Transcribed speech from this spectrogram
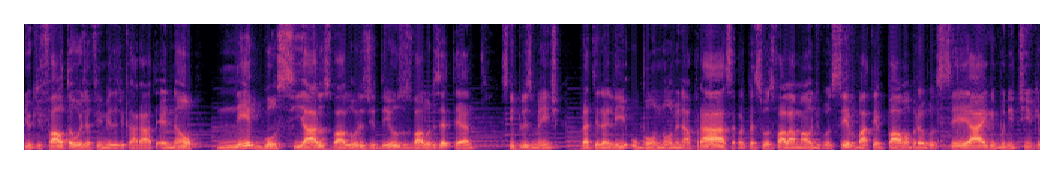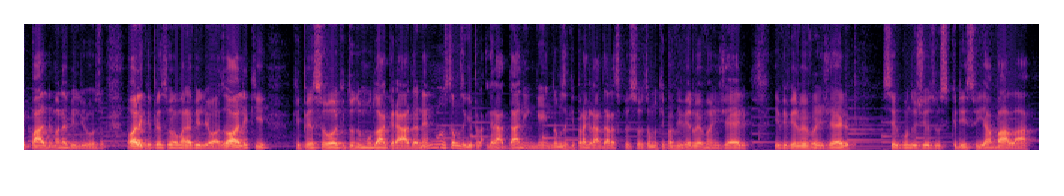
E o que falta hoje é firmeza de caráter, é não negociar os valores de Deus, os valores eternos, simplesmente para ter ali o bom nome na praça, para pessoas falar mal de você, bater palma para você. Ai, que bonitinho, que padre maravilhoso. Olha que pessoa maravilhosa, olha que, que pessoa que todo mundo agrada, né? Não estamos aqui para agradar ninguém, estamos aqui para agradar as pessoas, estamos aqui para viver o evangelho e viver o evangelho segundo Jesus Cristo e abalar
